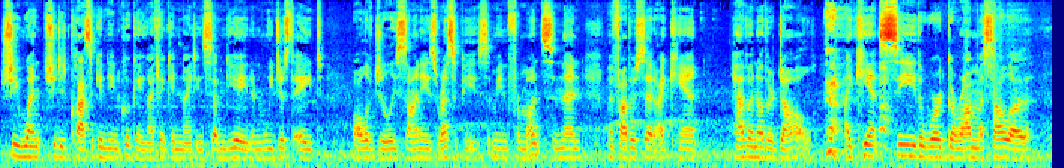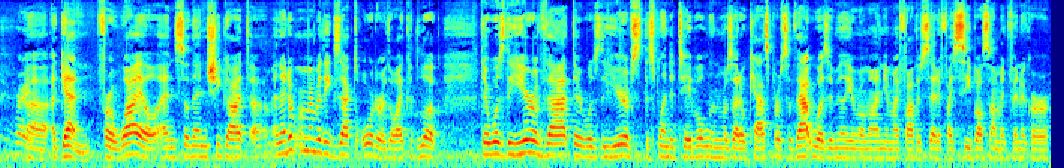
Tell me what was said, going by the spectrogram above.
she went she did classic Indian cooking, I think in 1978, and we just ate all of Julie Sahni's recipes. I mean, for months, and then my father said, "I can't." Have another dal. I can't see the word garam masala Right. uh, again for a while, and so then she got, um, and I don't remember the exact order, though I could look. There was the year of that. There was the year of the Splendid Table and Rossetto Kasper. So that was Emilia Romagna. My father said, if I see balsamic vinegar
